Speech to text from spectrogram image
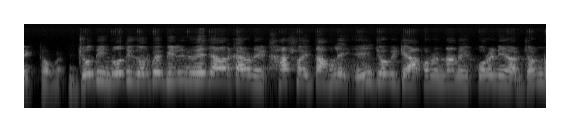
দেখতে হবে। যদি নদী গর্ভে বিলীন হয়ে যাওয়ার কারণে খাস হয়, তাহলে এই জমিটি আপনার নামে করে নেওয়ার জন্য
